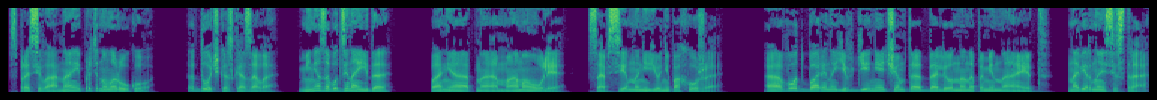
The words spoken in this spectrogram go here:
спросила она и протянула руку. «Дочка сказала. Меня зовут Зинаида». «Понятно, мама Оли. Совсем на нее не похожа. А вот барина Евгения чем-то отдаленно напоминает. Наверное, сестра.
